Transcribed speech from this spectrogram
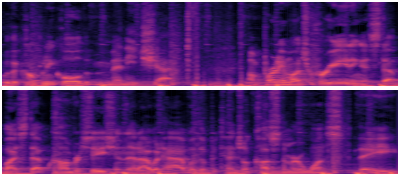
with a company called ManyChat. I'm pretty much creating a step-by-step conversation that I would have with a potential customer once they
